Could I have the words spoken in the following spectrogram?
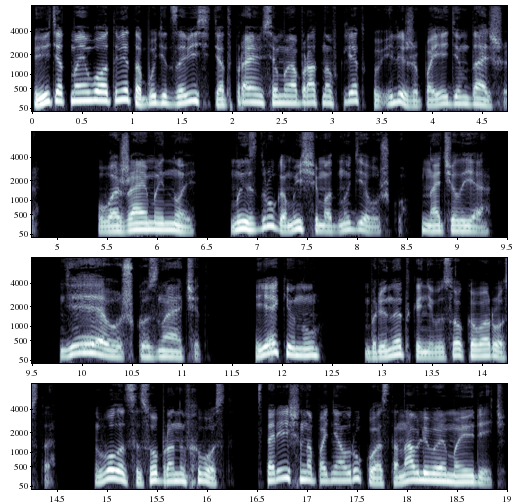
Ведь от моего ответа будет зависеть, отправимся мы обратно в клетку или же поедем дальше. Уважаемый Ной, мы с другом ищем одну девушку, начал я. Девушку, значит. Я кивнул. Брюнетка невысокого роста. Волосы собраны в хвост. Старейшина поднял руку, останавливая мою речь.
